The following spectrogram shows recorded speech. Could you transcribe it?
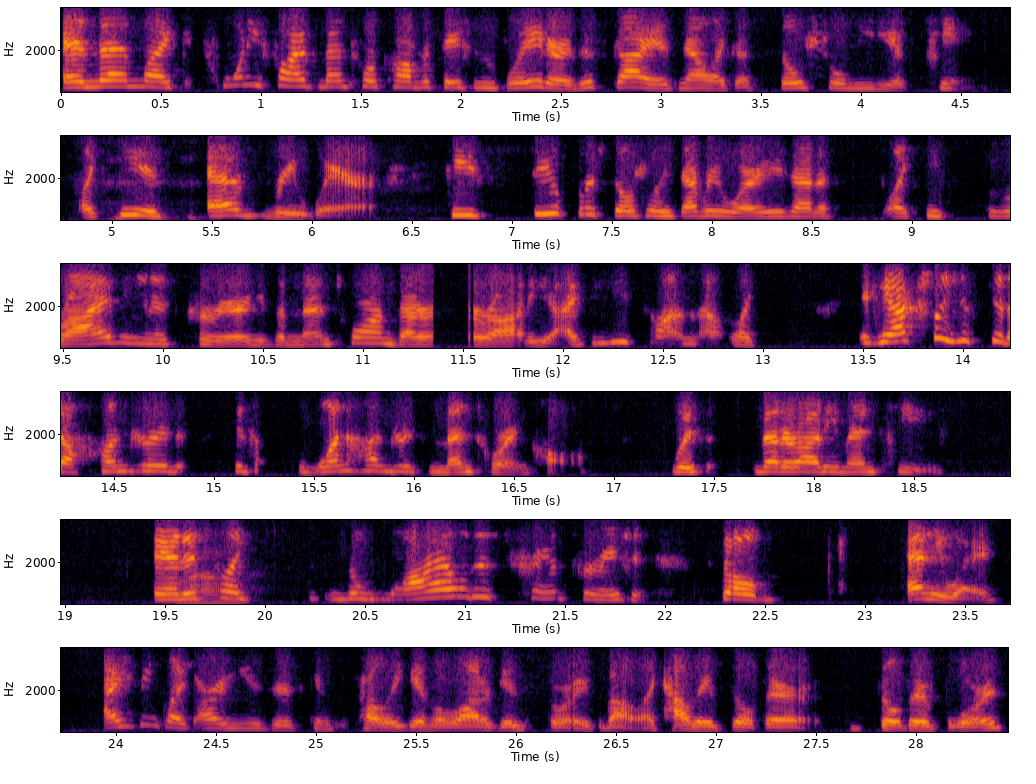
And then like 25 mentor conversations later, this guy is now like a social media king. Like he is everywhere. He's super social. He's everywhere. He's at a like he's thriving in his career. He's a mentor on Veterati. I think he's gotten out like he actually just did a hundred his 100th mentoring call with Veterati mentees. And wow. it's like the wildest transformation. So anyway, I think like our users can probably give a lot of good stories about like how they built their built their boards.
